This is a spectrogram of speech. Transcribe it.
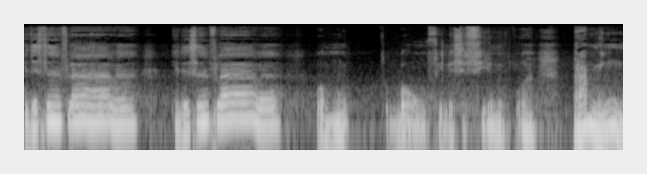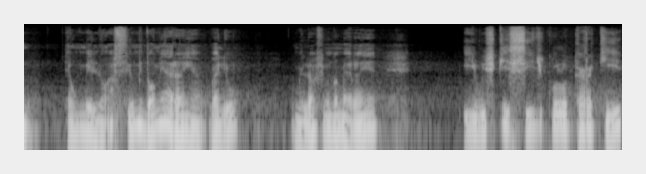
it is it is. Pô, muito bom, filho, esse filme, porra. Pra mim, é o melhor filme do Homem-Aranha, valeu? O melhor filme do Homem-Aranha. E eu esqueci de colocar aqui,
